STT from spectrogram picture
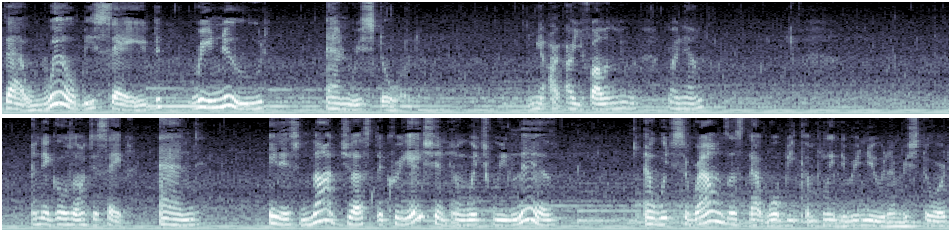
that will be saved, renewed, and restored. I mean, are, are you following me right now? And it goes on to say, and it is not just the creation in which we live and which surrounds us that will be completely renewed and restored.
